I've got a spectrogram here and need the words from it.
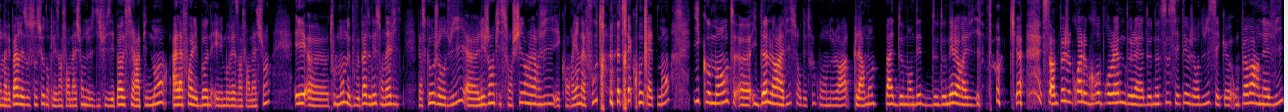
on n'avait pas de réseaux sociaux, donc les informations ne se diffusaient pas aussi rapidement, à la fois les bonnes et les mauvaises informations. Et euh, tout le monde ne pouvait pas donner son avis. Parce qu'aujourd'hui, euh, les gens qui se font chier dans leur vie et qui n'ont rien à foutre, très concrètement, ils commentent, ils donnent leur avis sur des trucs où on ne leur a clairement pas demander de donner leur avis. Donc, euh, c'est un peu, je crois, le gros problème de, la, de notre société aujourd'hui, c'est qu'on peut avoir un avis,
